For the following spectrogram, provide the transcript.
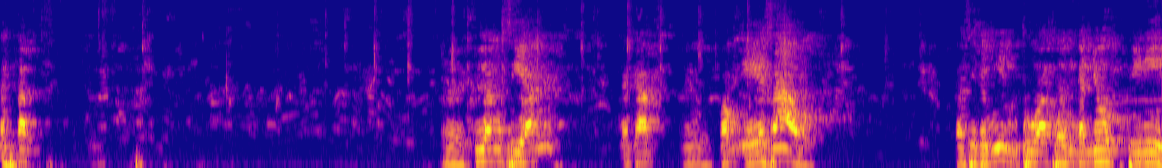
นะครับเออเครื่องเสียงนะครับเออของเอเศร้า ก็สิได้ยินทัวถึงกันอยู่ปีนี้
